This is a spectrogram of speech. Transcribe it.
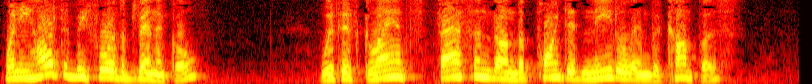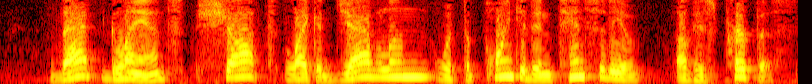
When he halted before the binnacle, with his glance fastened on the pointed needle in the compass, that glance shot like a javelin with the pointed intensity of, of his purpose.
